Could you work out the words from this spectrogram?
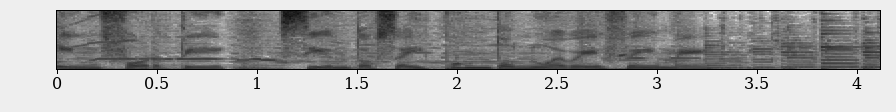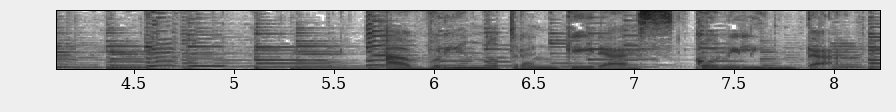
En Forte 106.9 FM. Abriendo tranqueras con el INTA.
